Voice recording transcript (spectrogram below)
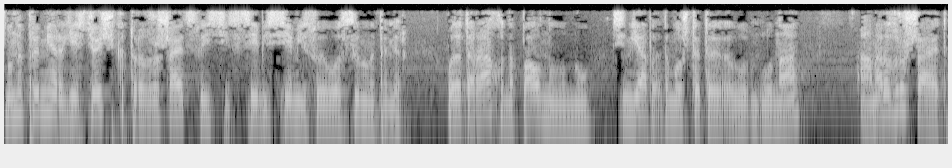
Ну, например, есть тещи, которые разрушают свои семьи, семьи своего сына, например. Вот это Раху напал на Луну. Семья, потому что это Луна, а она разрушает.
